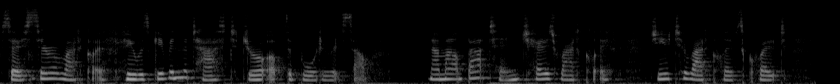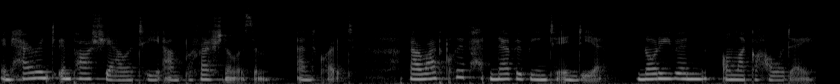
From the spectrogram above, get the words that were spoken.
So, Cyril Radcliffe, who was given the task to draw up the border itself. Now, Mountbatten chose Radcliffe due to Radcliffe's, quote, inherent impartiality and professionalism, end quote. Now, Radcliffe had never been to India, not even on like a holiday,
